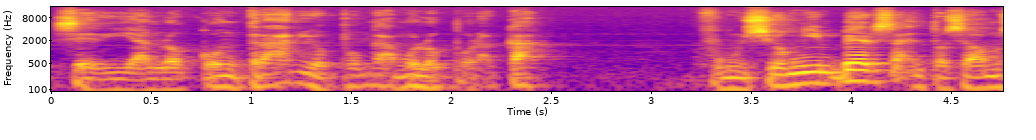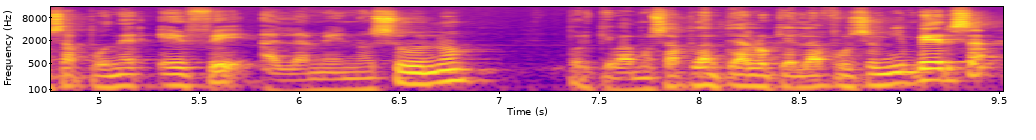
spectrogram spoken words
sería lo contrario. Pongámoslo por acá. Función inversa, entonces vamos a poner f a la menos 1, porque vamos a plantear lo que es la función inversa.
